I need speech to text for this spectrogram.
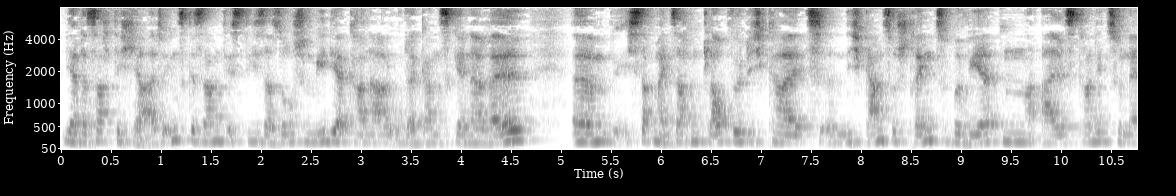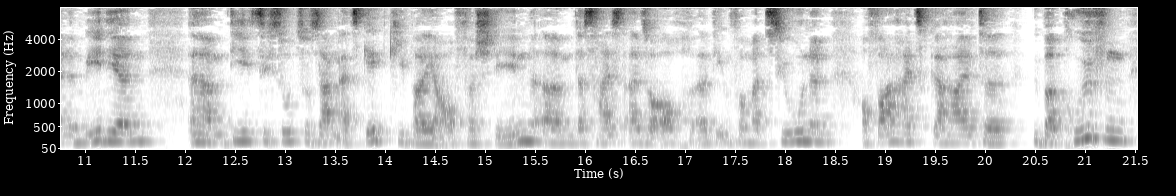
Ja, das sagte ich ja. Also insgesamt ist dieser Social-Media-Kanal oder ganz generell, ähm, ich sag mal in Sachen Glaubwürdigkeit, äh, nicht ganz so streng zu bewerten als traditionelle Medien ähm, die sich sozusagen als Gatekeeper ja auch verstehen. Ähm, das heißt also auch äh, die Informationen auf Wahrheitsgehalte überprüfen.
